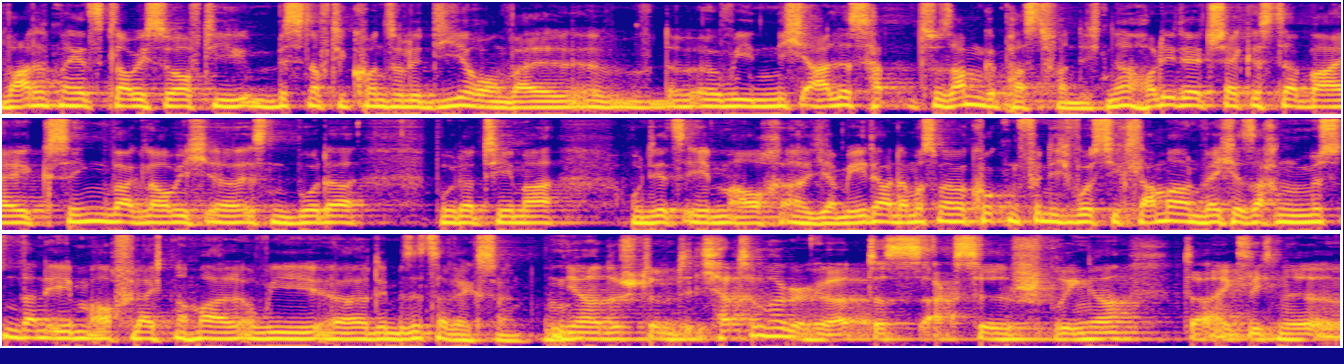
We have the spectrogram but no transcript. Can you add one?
wartet man jetzt, glaube ich, so auf die, ein bisschen auf die Konsolidierung, weil äh, irgendwie nicht alles hat zusammengepasst, fand ich. Ne? Holiday Check ist dabei, Xing war, glaube ich, äh, ist ein Burda, Burda-Thema und jetzt eben auch äh, Yameda. Und da muss man mal gucken, finde ich, wo ist die Klammer und welche Sachen müssen dann eben auch vielleicht nochmal irgendwie äh, den Besitzer wechseln. Ja, das stimmt. Ich hatte mal gehört, dass Axel Springer da eigentlich eine,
